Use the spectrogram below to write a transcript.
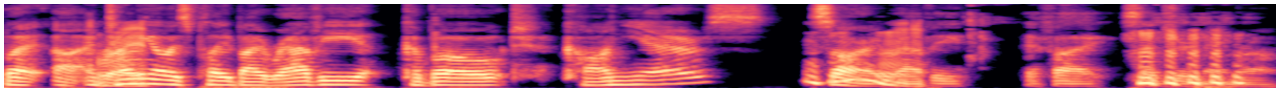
But uh, Antonio is played by Ravi Cabot Conyers. Sorry, Mhm. Ravi, if I said your name wrong.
